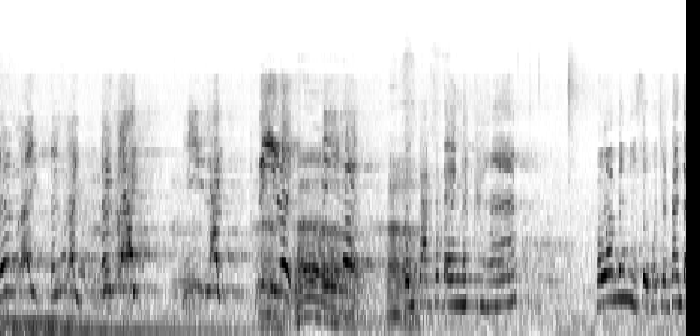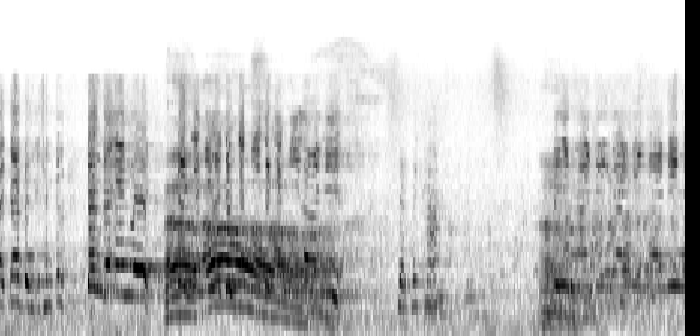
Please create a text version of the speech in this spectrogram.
ดึงเลย ดึงเลย ดึงเลย นี่เลย นี่เลยเออนี่เลยเอ่า เป็นการแสดงนะคะ เพราะว่าไม่มีสื่อมวลชนท่านใดกล้าดึงดิฉันก็ดึงตัวเองเลยอ่าดึงอย่างนี้เลยดึงอย่างนี้ดึงอย่างนี้เลยอ่านี่เสร็จไหมคะอ่า นี่ไงนี่ไงนี่ไงนี่ไง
